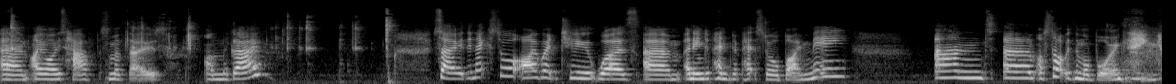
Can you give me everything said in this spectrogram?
um, I always have some of those on the go. So the next store I went to was um, an independent pet store by me. And um, I'll start with the more boring thing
